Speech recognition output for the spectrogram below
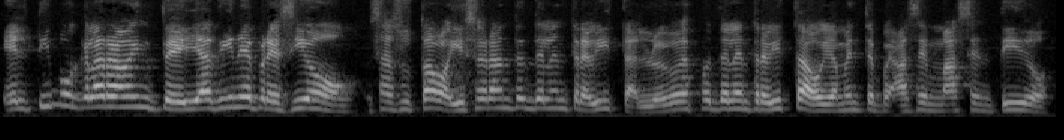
El tipo claramente ya tiene presión, se asustaba. Y eso era antes de la entrevista. Luego, después de la entrevista, obviamente pues, hace más sentido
